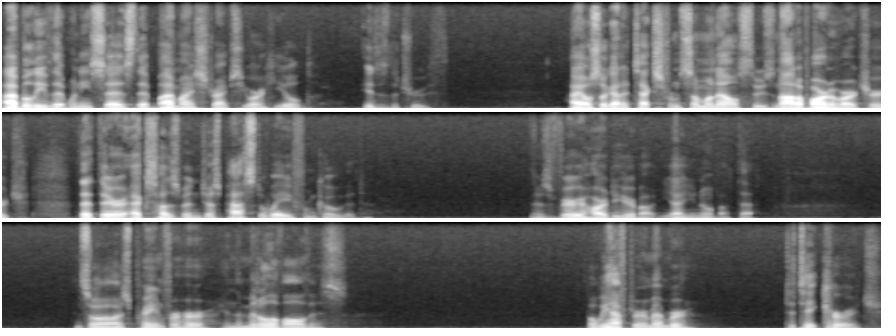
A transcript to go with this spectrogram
I believe that when he says that by my stripes you are healed, it is the truth. I also got a text from someone else who's not a part of our church that their ex husband just passed away from COVID. It was very hard to hear about. Yeah, you know about that. And so I was praying for her in the middle of all this. But we have to remember to take courage.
